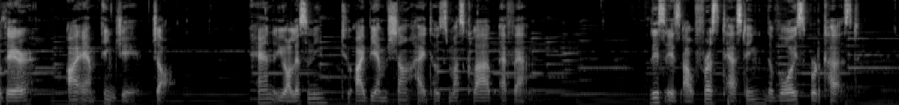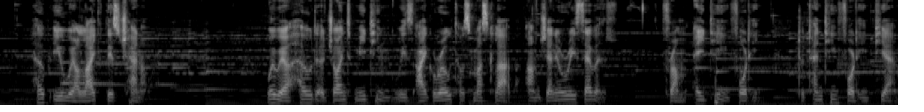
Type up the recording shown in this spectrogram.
there, I am Injie Zhao, and you are listening to IBM Shanghai Toastmasters Club FM. This is our first testing the voice broadcast. Hope you will like this channel. We will hold a joint meeting with iGrow Toastmasters Club on January 7th from 1814 to 2014 p.m.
